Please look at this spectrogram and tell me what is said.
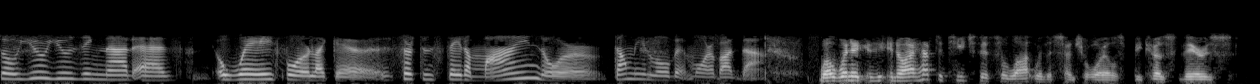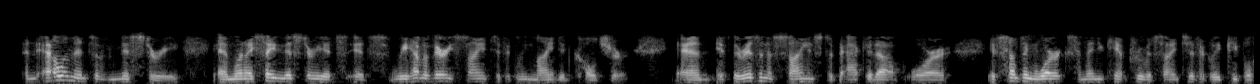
so you're using that as a way for like a certain state of mind, or tell me a little bit more about that. Well, when it, you know, I have to teach this a lot with essential oils because there's an element of mystery. And when I say mystery, it's it's we have a very scientifically minded culture, and if there isn't a science to back it up, or if something works and then you can't prove it scientifically, people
